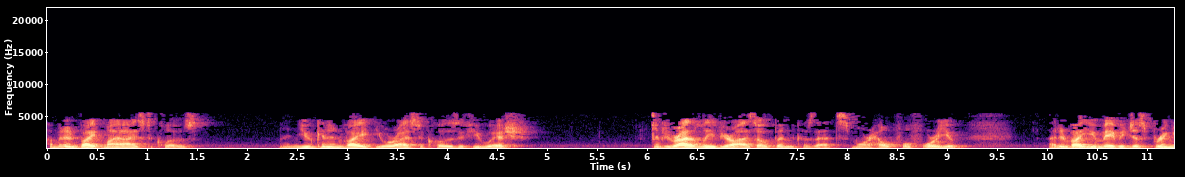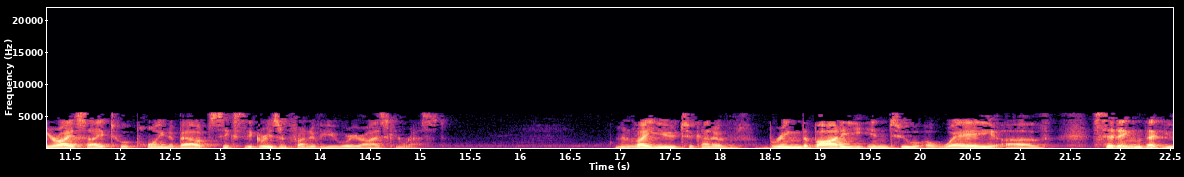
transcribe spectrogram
I'm going to invite my eyes to close, and you can invite your eyes to close if you wish. If you'd rather leave your eyes open, because that's more helpful for you, I'd invite you maybe just bring your eyesight to a point about 60 degrees in front of you where your eyes can rest. I invite you to kind of bring the body into a way of sitting that you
